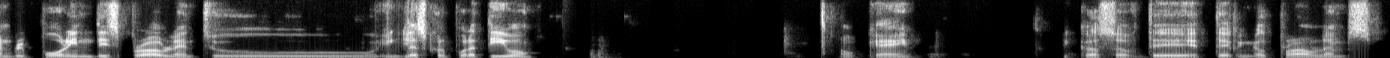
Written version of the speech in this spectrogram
am reporting this problem to Inglés Corporativo. Okay, because of the technical problems.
